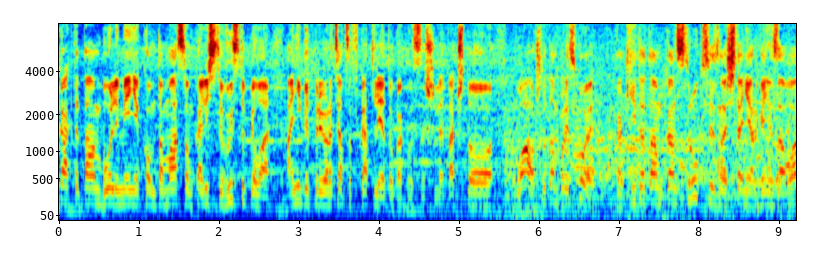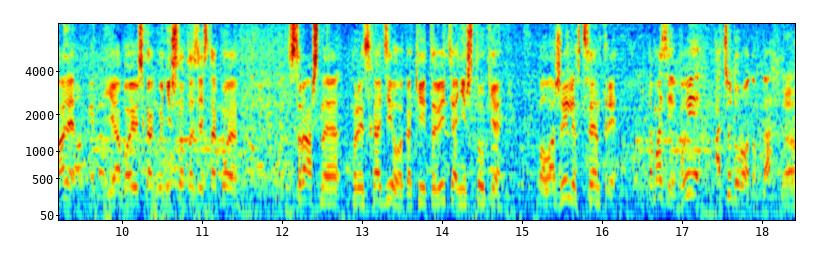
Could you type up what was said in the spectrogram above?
как-то там более-менее в каком-то массовом количестве выступило. Они, говорит, превратятся в котлету, как вы слышали. Так что, вау, что там происходит? Какие-то там конструкции, значит, они организовали. Я боюсь, как бы не что-то здесь такое страшное происходило. Какие-то, видите, они штуки положили в центре. Тамази, вы отсюда родом, да? Да.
